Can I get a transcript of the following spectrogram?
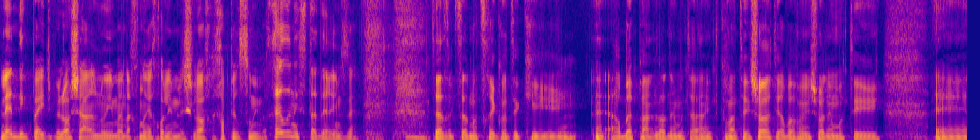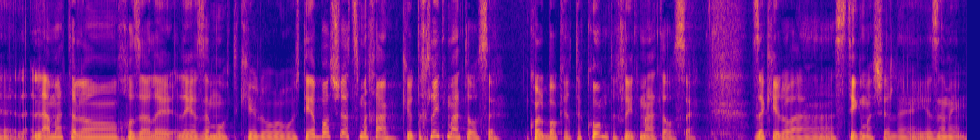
ב-landing page ולא שאלנו אם אנחנו יכולים לשלוח לך פרסומים, אחרי זה נסתדר עם זה. אתה יודע, זה קצת מצחיק אותי, כי אה, הרבה פעמים, לא יודע אם אתה התכוונת לשאול אותי, הרבה פעמים שואלים אותי, אה, למה אתה לא חוזר ליזמות? כאילו, תהיה בוס של עצמך, כאילו, תחליט מה אתה עושה. כל בוקר תקום, תחליט מה אתה עושה. זה כאילו הסטיגמה של אה, יזמים.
